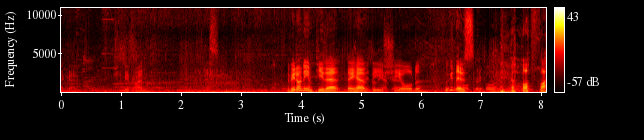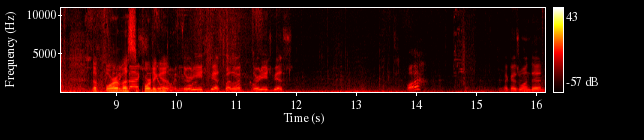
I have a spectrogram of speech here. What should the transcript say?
Okay. Should be fine. Nice. If we don't EMP that, they have the on dead. shield. Look at this. critical and I'm the only All one. five, the four of us supporting it. 30 HPS by the way. 30 HPS. What? That guy's one dead.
